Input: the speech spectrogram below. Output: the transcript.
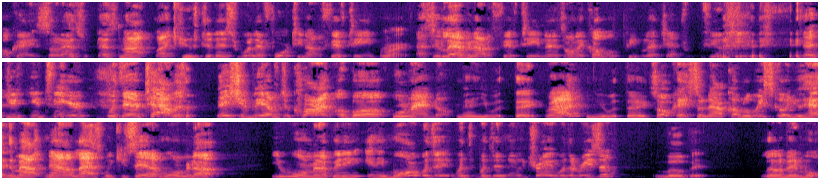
Okay, so that's that's not like Houston is where they're 14 out of 15. Right. That's 11 out of 15. There's only a couple of people that you have, a few teams that you you figure with their talent they should be able to climb above You- Orlando, Man, you would think. right? You would think. So okay, so now a couple of weeks ago you had them out. Now last week you said I'm warming up. You warming up any any more with the with with the new trade with Ariza? A little bit. A little bit more.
